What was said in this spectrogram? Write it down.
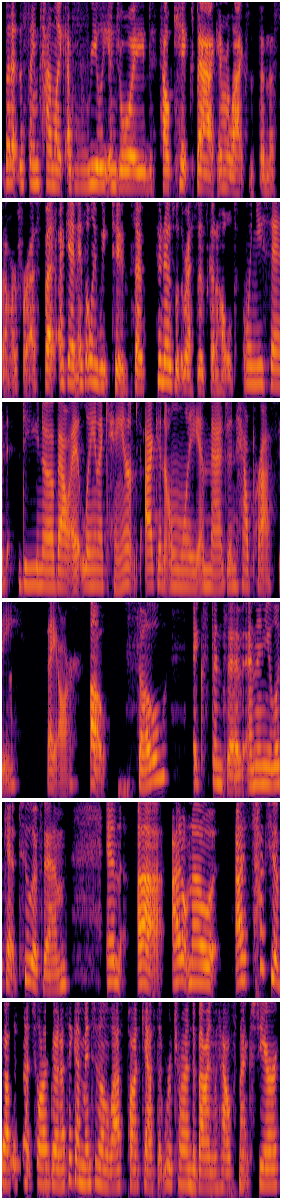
But at the same time, like I've really enjoyed how kicked back and relaxed it's been this summer for us. But again, it's only week two. So who knows what the rest of it's going to hold. When you said, Do you know about Atlanta camps? I can only imagine how pricey they are. Oh, so expensive. And then you look at two of them, and uh, I don't know. I talked to you about this not too long ago, and I think I mentioned on the last podcast that we're trying to buy a new house next year.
